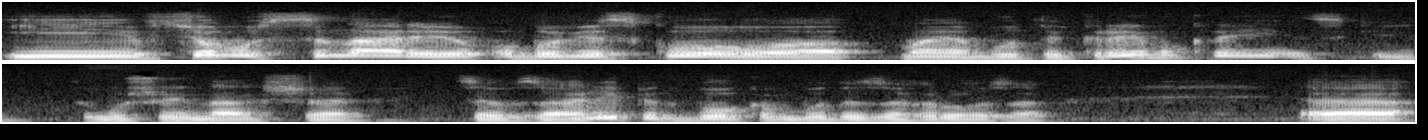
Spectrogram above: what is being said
І в цьому сценарію обов'язково має бути Крим український, тому що інакше це взагалі під боком буде загроза. Е,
